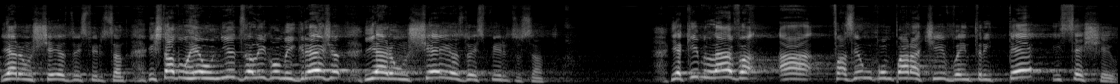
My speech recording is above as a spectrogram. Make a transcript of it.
e eram cheios do Espírito Santo. Estavam reunidos ali como igreja e eram cheios do Espírito Santo. E aqui me leva a fazer um comparativo entre ter e ser cheio.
